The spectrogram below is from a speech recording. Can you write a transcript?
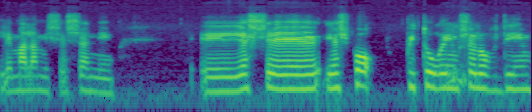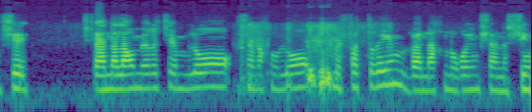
למעלה משש שנים. יש, יש פה פיטורים של עובדים ש, שההנהלה אומרת שהם לא, שאנחנו לא מפטרים ואנחנו רואים שאנשים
